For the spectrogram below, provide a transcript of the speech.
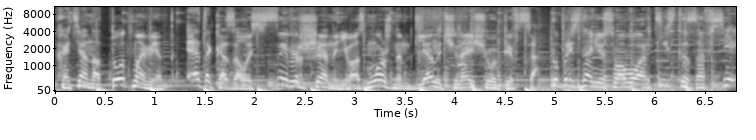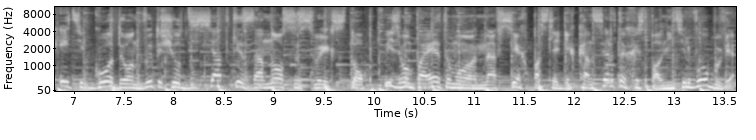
хотя на тот момент это казалось совершенно невозможным для начинающего певца. По признанию самого артиста, за все эти годы он вытащил десятки занос из своих стоп. Видимо, поэтому на всех последних концертах исполнитель в обуви.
